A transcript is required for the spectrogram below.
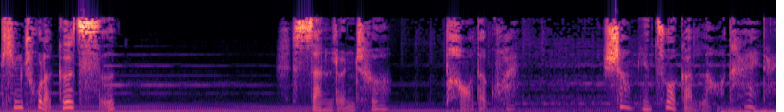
听出了歌词：“三轮车跑得快，上面坐个老太太。”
